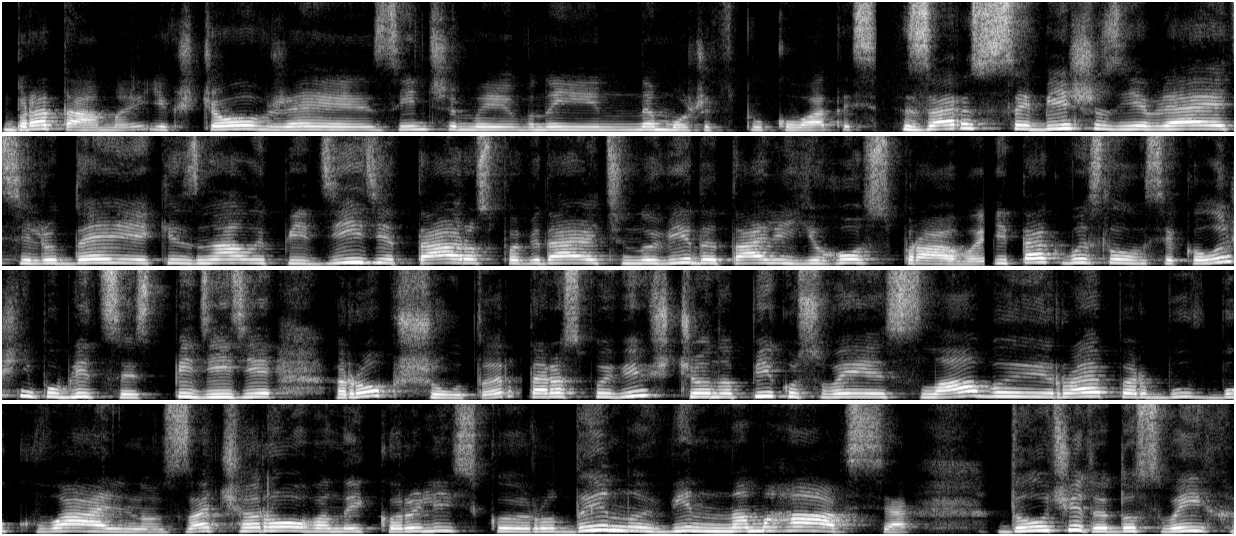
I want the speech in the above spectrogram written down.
братами, якщо вже з іншими вони не можуть спілкуватися. Зараз все більше з'являється людей, які знали Підіді та розповідають нові деталі його справи. І так висловився колишній публіцист Підіді Роб Шутер та розповів, що на піку своєї слави репер був буквально зачарований королівською родиною. Він намагався долучити до своїх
